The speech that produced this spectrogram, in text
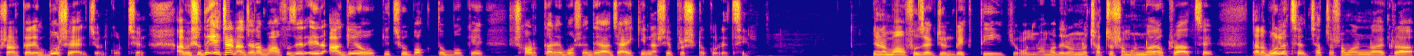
সরকারে বসে একজন করছেন। আমি শুধু এটা না, জনাব মাহফুজের এর আগেও কিছু বক্তব্যকে সরকারে বসে দেয়া যায় কি না সে প্রশ্ন করেছি। যেন মাহফুজ একজন ব্যক্তি, যেমন আমাদের অন্য ছাত্র সমন্বয়করা আছে, তারা বলেছেন, ছাত্র সমন্বয়করা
